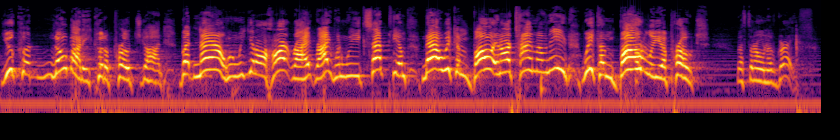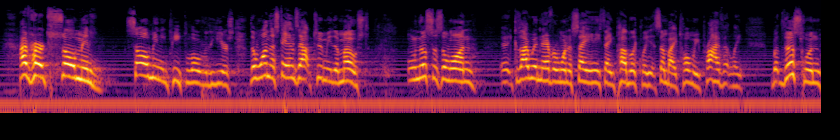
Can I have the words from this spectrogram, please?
you could nobody could approach God. But now when we get our heart right, right, when we accept him, now we can bold in our time of need, we can boldly approach the throne of grace. I've heard so many so many people over the years. The one that stands out to me the most, and this is the one, because uh, I would never want to say anything publicly that somebody told me privately, but this one,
